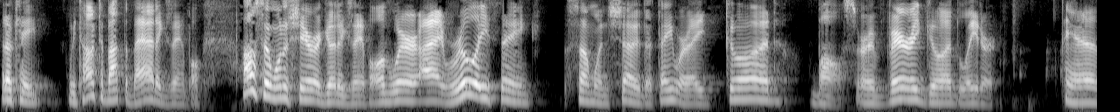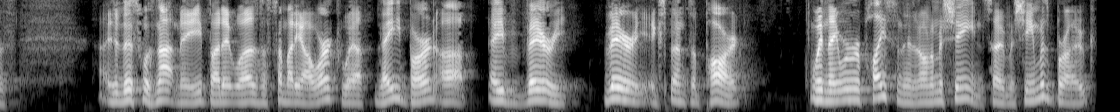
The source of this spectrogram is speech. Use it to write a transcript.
But okay, we talked about the bad example. I also want to share a good example of where I really think someone showed that they were a good boss or a very good leader. Is this was not me, but it was somebody I worked with. They burned up a very, very expensive part when they were replacing it on a machine. So machine was broke,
